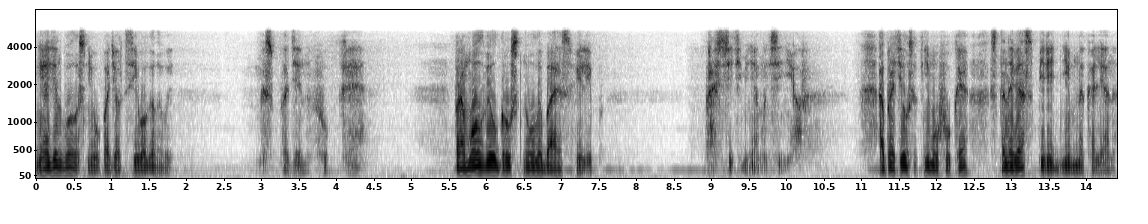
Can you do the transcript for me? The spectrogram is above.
ни один волос не упадет с его головы». «Господин Фуке», — промолвил, грустно улыбаясь Филипп. «Простите меня, монсеньор». Обратился к нему Фуке, становясь перед ним на колено.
